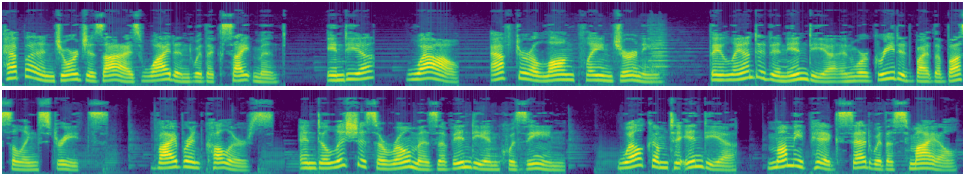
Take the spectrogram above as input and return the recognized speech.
Peppa and George's eyes widened with excitement. India? Wow! After a long plane journey, they landed in India and were greeted by the bustling streets, vibrant colors, and delicious aromas of Indian cuisine. Welcome to India, Mummy Pig said with a smile.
